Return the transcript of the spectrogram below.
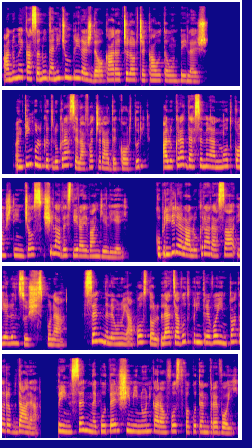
anume ca să nu dea niciun prilej de ocară celor ce caută un prilej. În timpul cât lucrase la facerea de corturi, a lucrat de asemenea în mod conștiincios și la vestirea Evangheliei. Cu privire la lucrarea sa, el însuși spunea, Semnele unui apostol le-ați avut printre voi în toată răbdarea, prin semne, puteri și minuni care au fost făcute între voi.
